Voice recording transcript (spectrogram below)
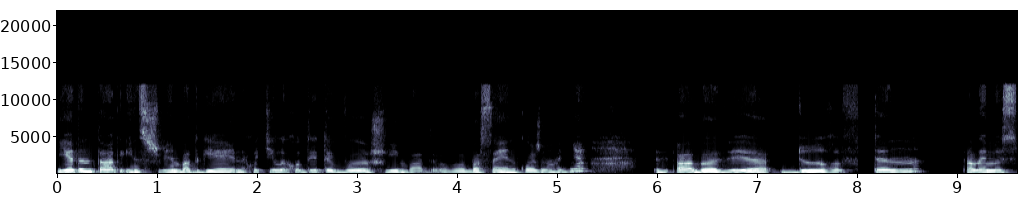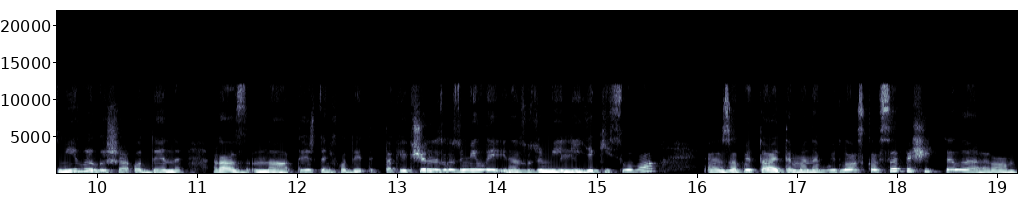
Jeden Tag ins Schwimmbad gehen. Хотіли ходити в Schwimmbad, в басейн кожного дня. Aber wir durften, але ми сміли лише один раз на тиждень ходити. Так, якщо не зрозуміли і не зрозумілі якісь слова, е, запитайте мене, будь ласка, все пишіть в Telegram,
